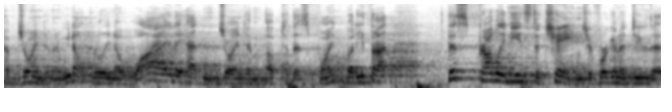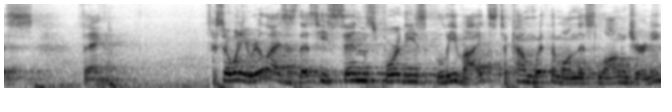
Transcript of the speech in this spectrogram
have joined him. And we don't really know why they hadn't joined him up to this point, but he thought this probably needs to change if we're going to do this thing. So when he realizes this, he sends for these Levites to come with him on this long journey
